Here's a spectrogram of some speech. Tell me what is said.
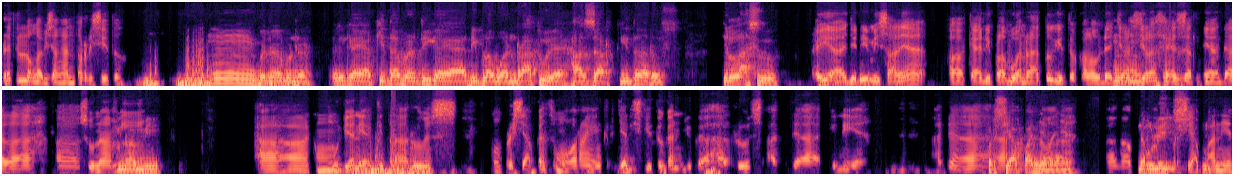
berarti lu nggak bisa ngantor di situ. Hmm, benar-benar. Ini kayak kita berarti kayak di Pelabuhan Ratu ya, hazard gitu harus jelas tuh. Iya, jadi misalnya eh, kayak di Pelabuhan Ratu gitu, kalau udah jelas-jelas hazardnya adalah eh, tsunami, Tsunami. eh, kemudian ya kita harus mempersiapkan semua orang yang kerja di situ kan juga harus ada ini ya, ada Persiapannya. namanya eh, Knowledge. persiapannya.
